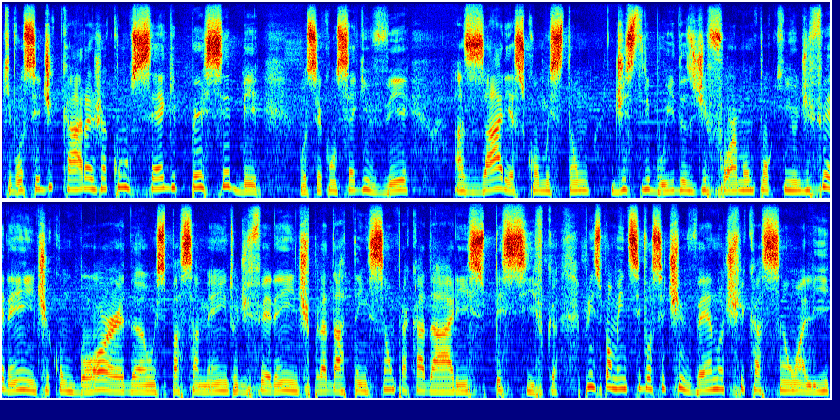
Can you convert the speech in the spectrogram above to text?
que você de cara já consegue perceber, você consegue ver as áreas como estão distribuídas de forma um pouquinho diferente, com borda, um espaçamento diferente para dar atenção para cada área específica, principalmente se você tiver notificação ali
